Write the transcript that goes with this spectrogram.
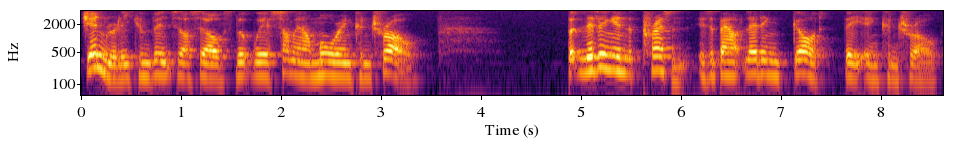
generally convince ourselves that we're somehow more in control. But living in the present is about letting God be in control,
